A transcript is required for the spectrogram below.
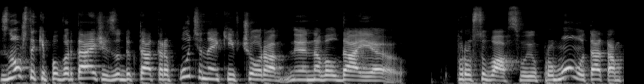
Знову ж таки, повертаючись до диктатора Путіна, який вчора е, на Валдаї просував свою промову. Та там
